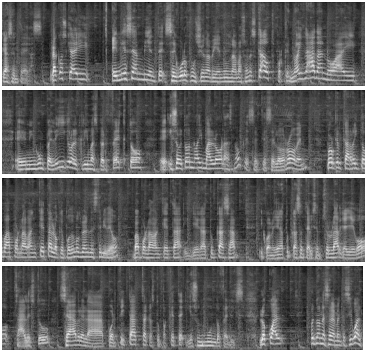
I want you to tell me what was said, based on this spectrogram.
que hace entregas. La cosa es que ahí, en ese ambiente, seguro funciona bien un Amazon Scout, porque no hay nada, no hay eh, ningún peligro, el clima es perfecto, eh, y sobre todo no hay mal horas, ¿no? Que se, que se lo roben, porque el carrito va por la banqueta, lo que podemos ver de este video, va por la banqueta y llega a tu casa, y cuando llega a tu casa te avisa en tu celular, ya llegó, sales tú, se abre la puertita, sacas tu paquete y es un mundo feliz. Lo cual, pues no necesariamente es igual.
